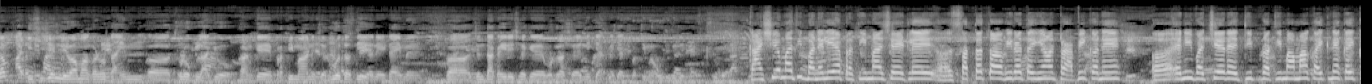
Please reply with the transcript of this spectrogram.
મેમ આ ડિસિઝન લેવામાં ઘણો ટાઈમ થોડોક લાગ્યો કારણ કે પ્રતિમાને જરૂરત હતી અને એ ટાઈમે જનતા કહી રહી છે કે વડોદરા શહેરની ક્યાંક ને ક્યાંક પ્રતિમા કહેવાય? કાંસ્યમાંથી બનેલી આ પ્રતિમા છે એટલે સતત અવિરત અહીંયા ટ્રાફિક અને એની વચ્ચે રહેતી પ્રતિમામાં કંઈક ને કંઈક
